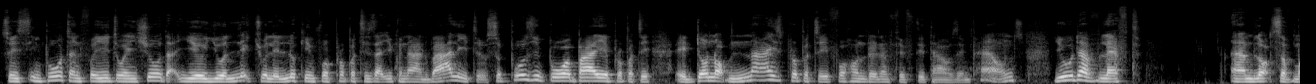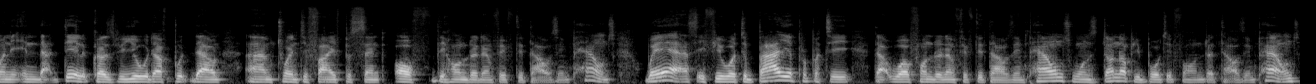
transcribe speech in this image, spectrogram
So it's important for you to ensure that you, you're literally looking for properties that you can add value to. Suppose you bought, buy a property, a done up nice property for £150,000, you would have left um, lots of money in that deal because you would have put down um, 25% of the 150,000 pounds. Whereas if you were to buy a property that worth 150,000 pounds, once done up, you bought it for 100,000 pounds,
